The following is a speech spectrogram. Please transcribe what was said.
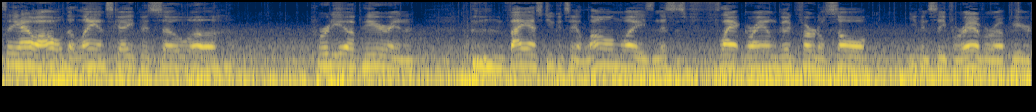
see how all the landscape is so uh, pretty up here and vast. You can see a long ways, and this is flat ground, good fertile soil. You can see forever up here.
